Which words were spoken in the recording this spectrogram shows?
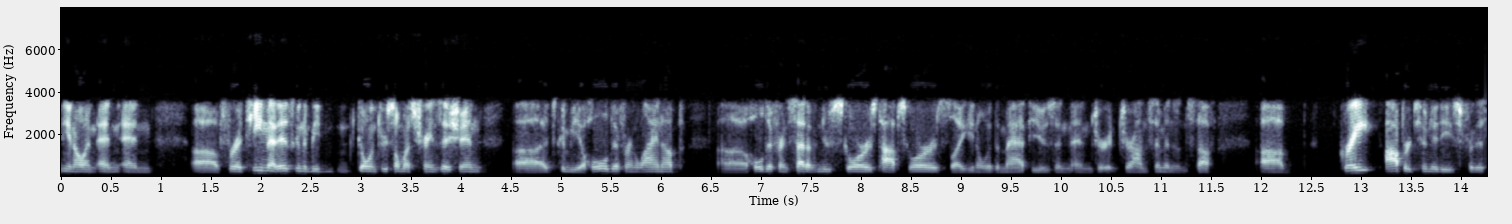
you know, and and and uh, for a team that is going to be going through so much transition, uh, it's going to be a whole different lineup, uh, a whole different set of new scorers, top scorers, like you know with the Matthews and and Jer- Jaaron Simmons and stuff. Uh, great opportunities for this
